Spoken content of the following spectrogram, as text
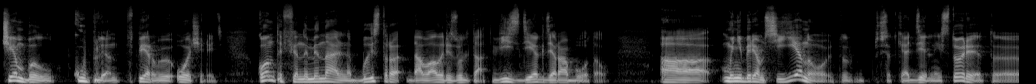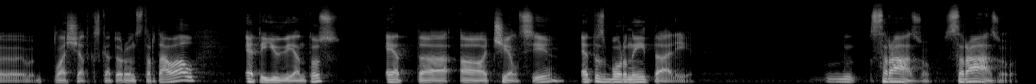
чем был куплен в первую очередь? Конте феноменально быстро давал результат везде, где работал. А, мы не берем Сиену, это все-таки отдельная история, это площадка, с которой он стартовал. Это Ювентус, это а, Челси, это сборная Италии. Сразу, сразу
